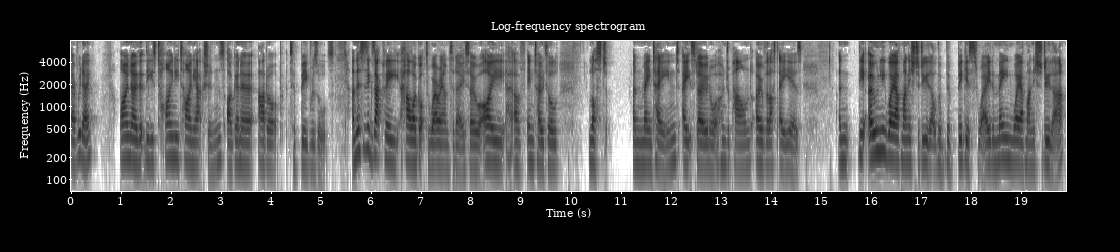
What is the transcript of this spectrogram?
every day I know that these tiny, tiny actions are going to add up to big results. And this is exactly how I got to where I am today. So I have in total lost and maintained eight stone or 100 pound over the last eight years. And the only way I've managed to do that, or the, the biggest way, the main way I've managed to do that,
